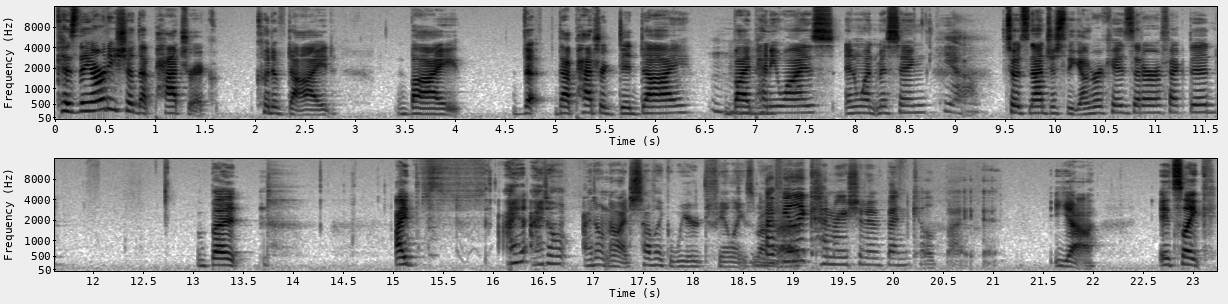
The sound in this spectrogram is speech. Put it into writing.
cuz they already showed that Patrick could have died by that that Patrick did die mm-hmm. by Pennywise and went missing Yeah. so it's not just the younger kids that are affected but i i, I don't i don't know i just have like weird feelings about it. I that feel like Henry should have been killed by it. yeah it's like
